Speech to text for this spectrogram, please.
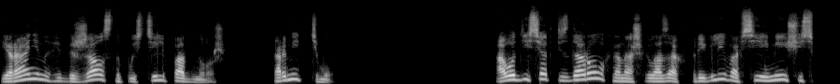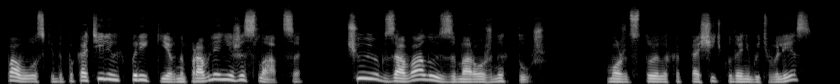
и раненых и безжалостно пустили под нож. Кормить тьму. А вот десятки здоровых на наших глазах впрягли во все имеющиеся повозки, да покатили их по реке в направлении Жеславца, Чую к завалу из замороженных туш. Может, стоило их оттащить куда-нибудь в лес?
